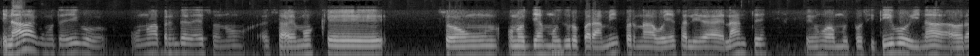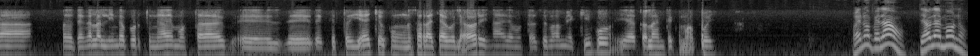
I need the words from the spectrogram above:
Y nada, como te digo, uno aprende de eso, ¿no? Eh, Sabemos que son unos días muy duros para mí, pero nada, voy a salir adelante. Soy un jugador muy positivo y nada, ahora cuando tenga la linda oportunidad de mostrar eh, de, de que estoy hecho con esa racha goleadora y nada, y demostrárselo a mi equipo y a toda la gente que me apoya. Bueno, pelado, te habla el mono.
